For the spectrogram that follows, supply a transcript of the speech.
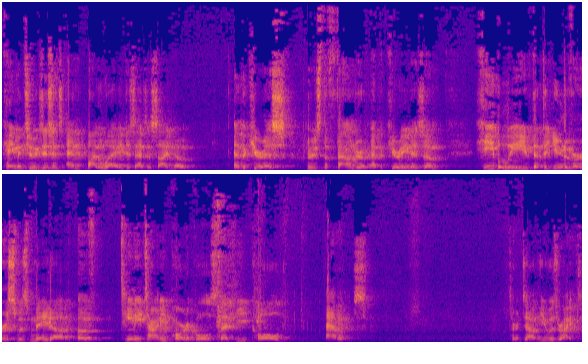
came into existence. And by the way, just as a side note, Epicurus, who's the founder of Epicureanism, he believed that the universe was made up of teeny tiny particles that he called atoms. Turns out he was right.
